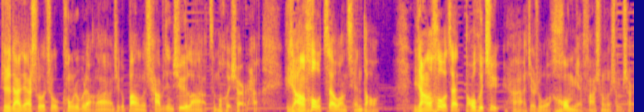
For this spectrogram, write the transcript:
就是大家说，说控制不了了，这个棒子插不进去了，怎么回事儿哈？然后再往前倒，然后再倒回去啊，就是我后面发生了什么事儿，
